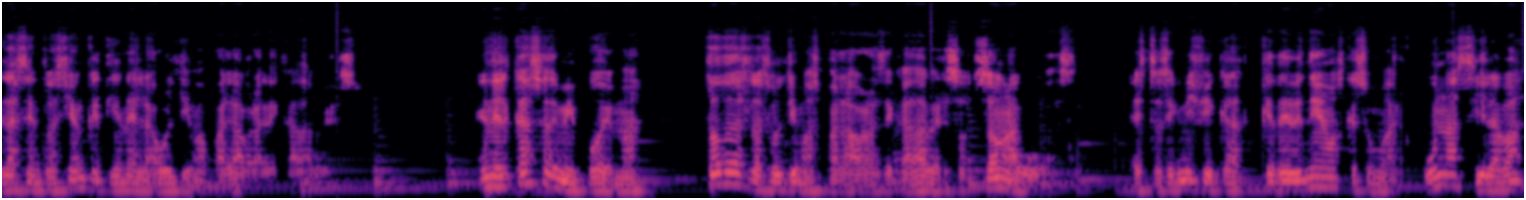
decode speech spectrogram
la acentuación que tiene la última palabra de cada verso. En el caso de mi poema, todas las últimas palabras de cada verso son agudas, esto significa que tendríamos que sumar una sílaba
